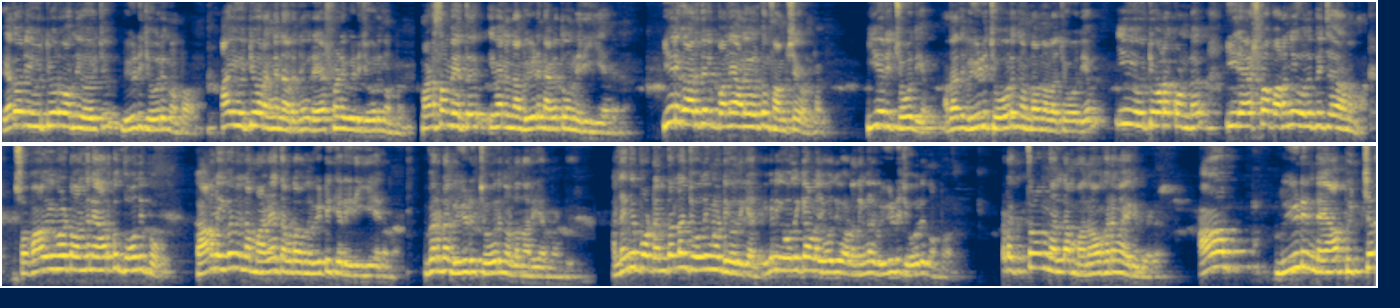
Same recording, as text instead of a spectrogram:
ഏതോ ഒരു യൂട്യൂബർ വന്ന് ചോദിച്ചു വീട് ചോരുന്നുണ്ടോ? ആ യൂട്യൂബർ അങ്ങനെ അറിഞ്ഞു? രേഷ്മയുടെ വീട് ചോരുന്നുണ്ടോ? മഴ സമയത്ത് ഇവൻ എന്നാ വീടിനകത്ത് വന്നിരിക്കുകയായിരുന്നു. ഈ ഒരു കാര്യത്തിൽ പല ആളുകൾക്കും സംശയമുണ്ട്. ഈ ഒരു ചോദ്യം അതായത് വീട് ചോരുന്നുണ്ടോ എന്നുള്ള ചോദ്യം ഈ യൂട്യൂബറെ കൊണ്ട് ഈ രേഷ്മ പറഞ്ഞു ചോദിപ്പിച്ചതാണെന്ന് സ്വാഭാവികമായിട്ടും അങ്ങനെ ആർക്കും തോന്നിപ്പോകും. കാരണം ഇവൻ എന്നെ മഴയത്ത് അവിടെ വന്ന് വീട്ടിൽ കയറി ഇരിക്കുകയായിരുന്നു. ഇവരുടെ വീട് ചോരുന്നുണ്ടെന്ന് അറിയാൻ വേണ്ടി. അല്ലെങ്കിൽ പോട്ടെ എന്തെല്ലാം ചോദ്യങ്ങളുണ്ട് ചോദിക്കാൻ? ഇവന് ചോദിക്കാനുള്ള ചോദ്യമാണ് നിങ്ങൾ വീട് ചോരുന്നുണ്ടോ? ഇവിടെ ഇത്രയും നല്ല മനോഹരമായ ഒരു വീട്. ആ വീടിന്റെ ആ പിക്ചർ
